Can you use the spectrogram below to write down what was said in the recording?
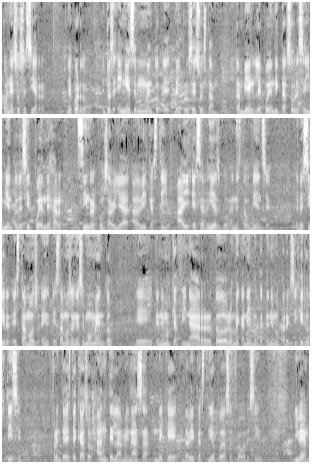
Con eso se cierra. ¿De acuerdo? Entonces, en ese momento eh, del proceso estamos. También le pueden dictar sobreseimiento, es decir, pueden dejar sin responsabilidad a David Castillo. Hay ese riesgo en esta audiencia. Es decir, estamos en, estamos en ese momento, eh, tenemos que afinar todos los mecanismos que tenemos para exigir justicia frente a este caso ante la amenaza de que David Castillo pueda ser favorecido. Y vean,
